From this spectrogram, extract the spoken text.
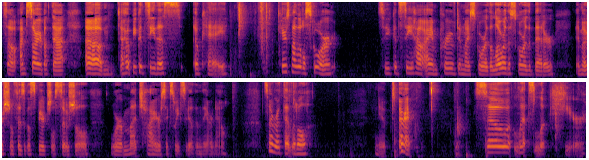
So I'm sorry about that. Um, I hope you can see this okay. Here's my little score. So you could see how I improved in my score. The lower the score, the better emotional, physical, spiritual, social were much higher six weeks ago than they are now. So I wrote that little note. Okay. So let's look here.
